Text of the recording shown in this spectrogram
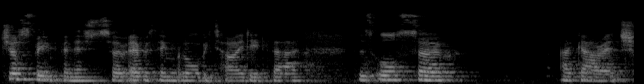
just been finished so everything will all be tidied there. There's also a garage.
